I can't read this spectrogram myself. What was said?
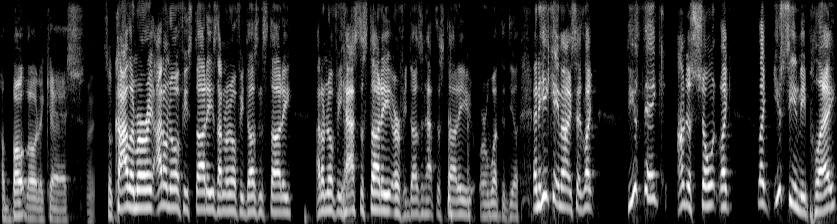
a boatload of cash. Right. So Kyler Murray, I don't know if he studies. I don't know if he doesn't study. I don't know if he has to study or if he doesn't have to study or what the deal. And he came out. He said, like, do you think I'm just showing like like you've seen me play?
